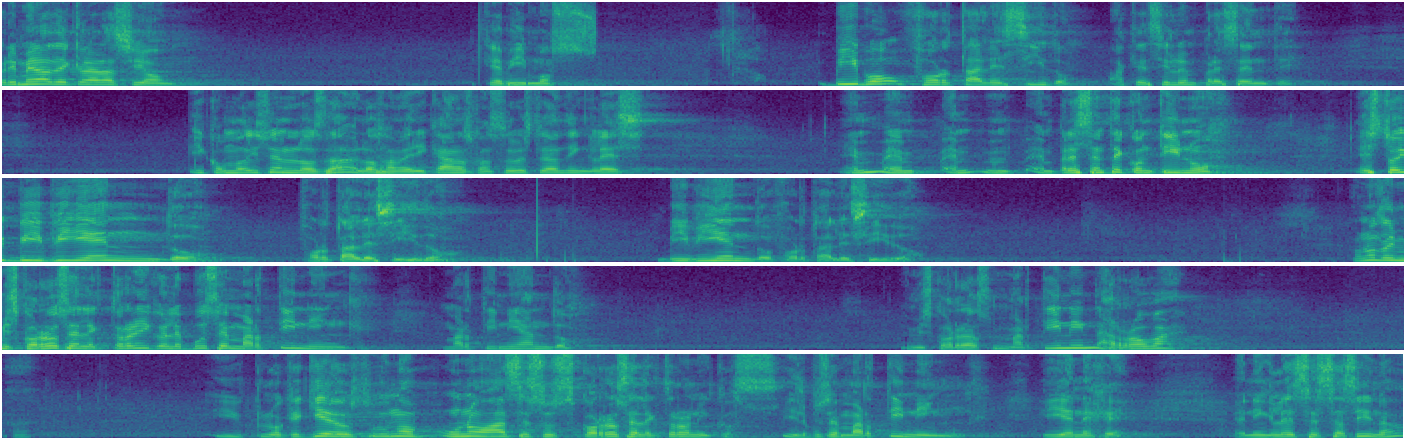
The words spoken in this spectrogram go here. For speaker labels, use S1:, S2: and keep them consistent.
S1: Primera declaración que vimos. Vivo fortalecido, hay que decirlo en presente. Y como dicen los, los americanos cuando estuve estudiando inglés, en, presente continuo, estoy viviendo fortalecido, viviendo fortalecido. Uno de mis correos electrónicos le puse martining, martineando. Mis correos, martining, arroba. Y lo que quiere, uno, uno hace sus correos electrónicos y le puse martining, ing. En inglés es así, ¿no?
